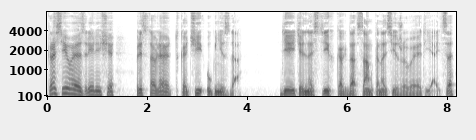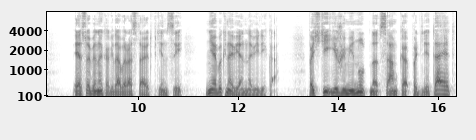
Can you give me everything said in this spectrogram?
Красивое зрелище представляют ткачи у гнезда. Деятельность их, когда самка насиживает яйца, и особенно когда вырастают птенцы, необыкновенно велика. Почти ежеминутно самка подлетает,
